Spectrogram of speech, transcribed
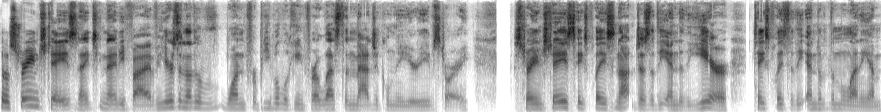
So Strange Days, 1995. Here's another one for people looking for a less than magical New Year Eve story. Strange Days takes place not just at the end of the year, takes place at the end of the millennium,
